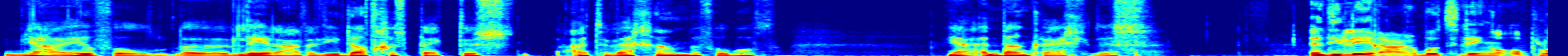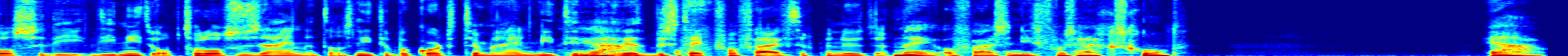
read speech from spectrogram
ja, heel veel eh, leraren die dat gesprek dus uit de weg gaan, bijvoorbeeld. Ja, en dan krijg je dus. En die leraren moeten dingen oplossen die, die niet op te lossen zijn. Althans niet op een korte termijn. Niet in, Ja, in het bestek van 50 minuten. Nee, of waar ze niet voor zijn geschoold. Ja,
